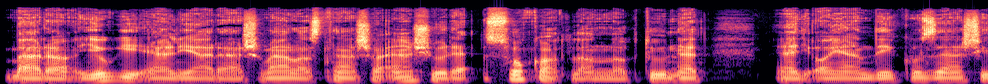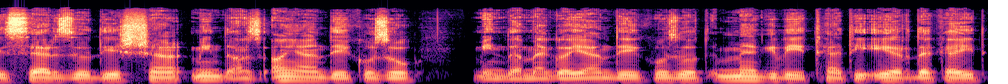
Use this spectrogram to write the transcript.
bár a jogi eljárás választása elsőre szokatlannak tűnhet, egy ajándékozási szerződéssel mind az ajándékozó, mind a megajándékozott megvédheti érdekeit,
